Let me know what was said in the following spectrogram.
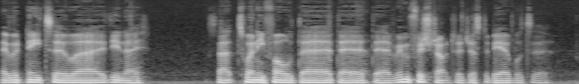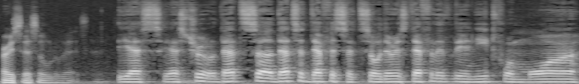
they would need to, uh, you know, that twenty-fold their their their infrastructure just to be able to process all of it. Yes, yes, true. That's uh, that's a deficit. So there is definitely a need for more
